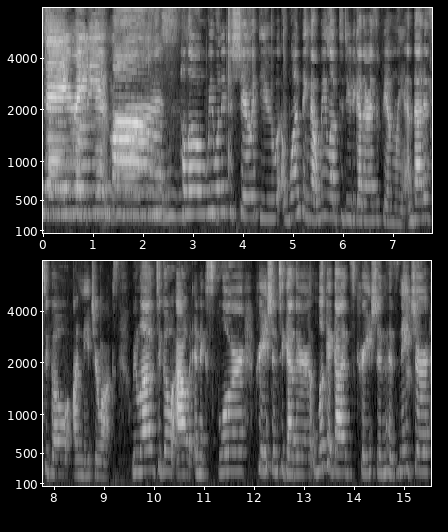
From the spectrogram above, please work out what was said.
Day, Radiant Moms! Hello, we wanted to share with you one thing that we love to do together as a family, and that is to go on nature walks. We love to go out and explore creation together, look at God's creation, His nature,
